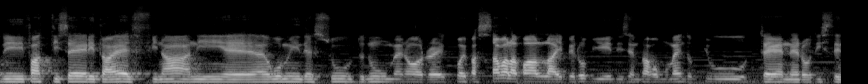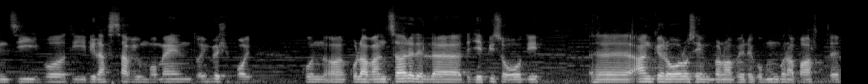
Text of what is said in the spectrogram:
di fatti seri tra elfi, nani, e uomini del sud, Numenor, e poi passava la palla ai pelopiedi, sembrava un momento più tenero, distensivo, ti rilassavi un momento, invece poi con, con l'avanzare del, degli episodi eh, anche loro sembrano avere comunque una parte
